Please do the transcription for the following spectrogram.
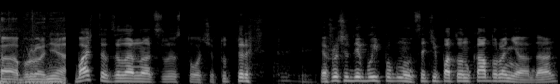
А броня Бачите, зелена цей листочок. Тут, тер- якщо сюди будуть, ну, це типа тонка броня, да?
